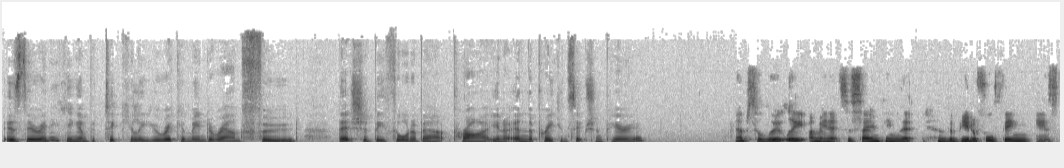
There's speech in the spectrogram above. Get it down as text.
Is there anything in particular you recommend around food that should be thought about prior you know in the preconception period? Absolutely. I mean, it's the same thing that the beautiful thing is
